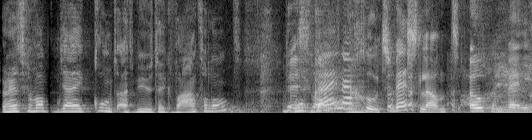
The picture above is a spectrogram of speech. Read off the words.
Renske, want jij komt uit de bibliotheek Waterland. Bijna goed. Westland, ook een W.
